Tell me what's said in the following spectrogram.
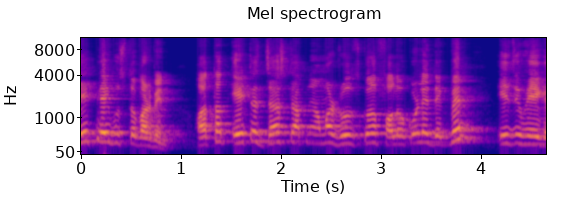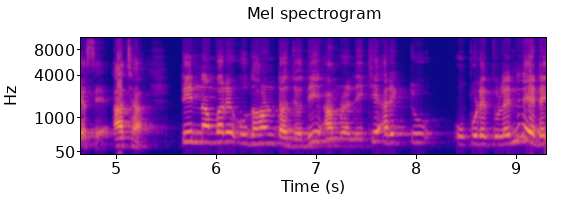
দেখলেই বুঝতে পারবেন। অর্থাৎ এটা জাস্ট আপনি আমার রুলসগুলো ফলো করলে দেখবেন ইজি হয়ে গেছে। আচ্ছা তিন নম্বরের উদাহরণটা যদি আমরা লিখি আর একটু উপরে তুলে নিলে এটা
